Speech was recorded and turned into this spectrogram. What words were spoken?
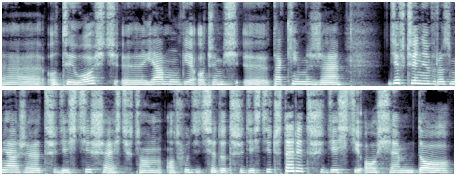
e, otyłość. E, Ja mówię o czymś e, takim, że dziewczyny w rozmiarze 36 chcą odchudzić się do 34, 38 do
